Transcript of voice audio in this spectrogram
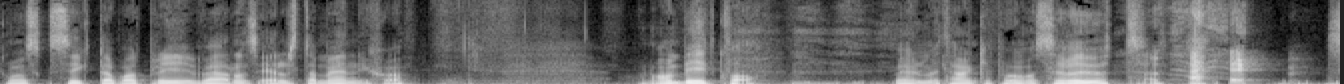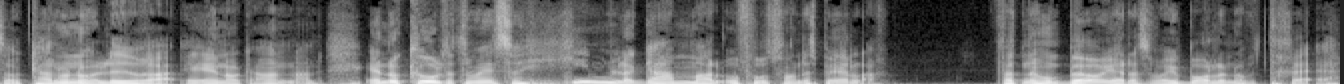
Hon ska sikta på att bli världens äldsta människa. Hon har en bit kvar. Men med tanke på hur hon ser ut så kan hon nog lura en och annan. Ändå coolt att hon är så himla gammal och fortfarande spelar. För att när hon började så var ju bollen av trä.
